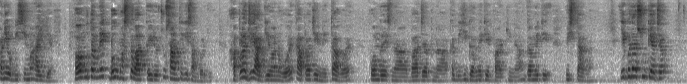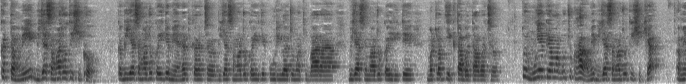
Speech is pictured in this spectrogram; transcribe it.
અને ઓબીસીમાં આવી ગયા. હવે હું તમને એક બહુ મસ્ત વાત કહી રહ્યો છું, શાંતિથી સાંભળજો. આપણા જે આગેવાનો હોય કે આપણા જે નેતા હોય, કોંગ્રેસના, ભાજપના કે બીજી ગમે તે પાર્ટીના, ગમે તે વિસ્તારના, એ બધા શું કહે છે? કે તમે બીજા સમાજોથી શીખો. કે બીજા સમાજો કઈ રીતે મહેનત કરે છે, બીજા સમાજો કઈ રીતે કુરિવાજોમાંથી બહાર આવ્યા બીજા સમાજો કઈ રીતે મતલબ એકતા બતાવે છે. તો હું એમ કહેવા માંગુ છું કે હા, અમે બીજા સમાજોથી શીખ્યા, અમે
